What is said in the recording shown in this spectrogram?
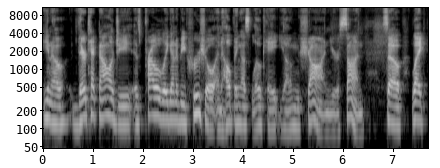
you know their technology is probably going to be crucial in helping us locate young Sean, your son. So like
